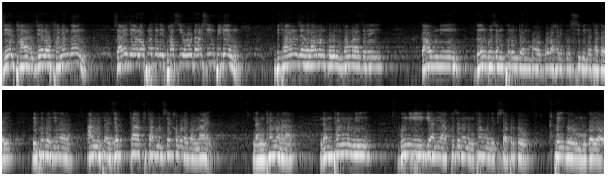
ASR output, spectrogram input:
जेल था जेलाव थानांगोन जाय जोहोलावफ्रा दिनै फासि अर्डारसिम फैदों बिथां जोहोलावमोनखौ नोंथांमोना जेरै गावनि गोरबोजों फोरोंदों ब- बर' हारिखौ सिबिनो थाखाय बेफोरबायदिनो आंनिफ्राय जोबथा खुथाब मोनसे खावलायबावनाय नोंथांमोना नोंथांमोननि गुनि गियानि आखुजोंनो नोंथांमोननि फिसाफोरखौ फैगौ मुगायाव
